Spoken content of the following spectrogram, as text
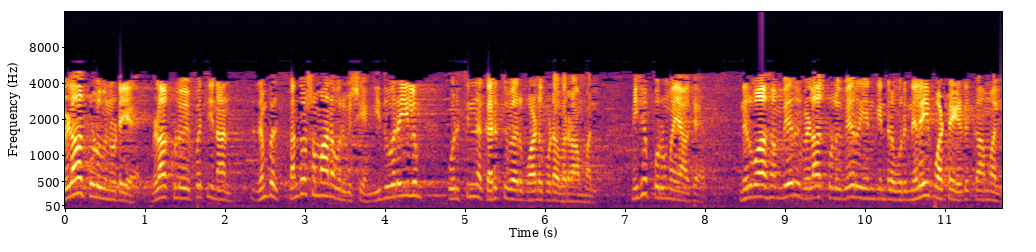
விழாக்குழுவினுடைய விழாக்குழுவை பற்றி நான் ரொம்ப சந்தோஷமான ஒரு விஷயம். இதுவரையிலும் ஒரு சின்ன கருத்து வேறுபாடு கூட வராமல் மிக பொறுமையாக நிர்வாகம் வேறு விழாக்குழு வேறு என்கின்ற ஒரு நிலைப்பாட்டை எடுக்காமல்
